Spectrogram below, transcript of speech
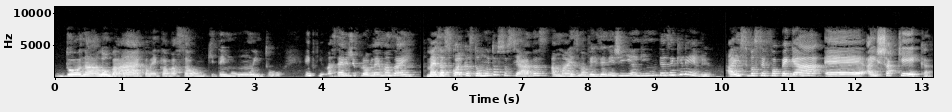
dona lombar, que é uma inflamação que tem muito, enfim, uma série de problemas aí. Mas as cólicas estão muito associadas a, mais uma vez, energia yang em desequilíbrio. Aí, se você for pegar é, a enxaqueca,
